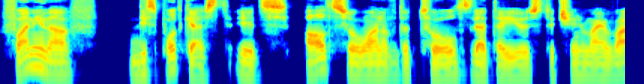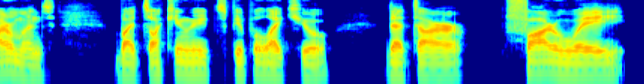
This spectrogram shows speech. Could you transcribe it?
funny enough, this podcast it's also one of the tools that I use to change my environment by talking with people like you that are far away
